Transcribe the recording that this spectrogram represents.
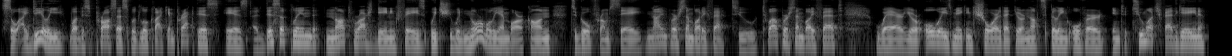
So ideally, what this process would look like in practice is a disciplined, not rushed gaining phase, which you would normally embark on to go from say 9% body fat to 12% body fat, where you're always making sure that you're not spilling over into too much fat gain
